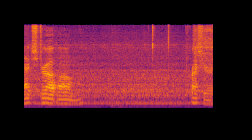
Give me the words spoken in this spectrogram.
extra um, pressure.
